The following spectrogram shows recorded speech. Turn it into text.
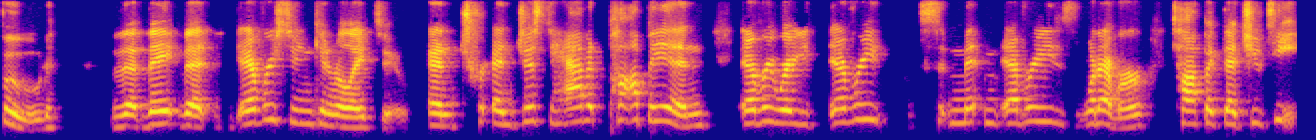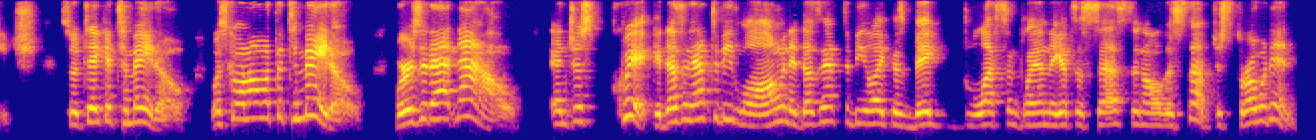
food that they that every student can relate to, and tr- and just have it pop in everywhere you every every whatever topic that you teach. So take a tomato. What's going on with the tomato? Where's it at now? And just quick. It doesn't have to be long, and it doesn't have to be like this big lesson plan that gets assessed and all this stuff. Just throw it in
